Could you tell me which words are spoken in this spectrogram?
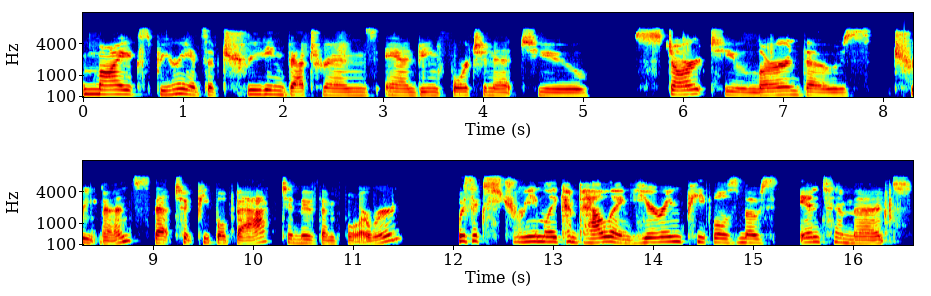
my experience of treating veterans and being fortunate to start to learn those treatments that took people back to move them forward was extremely compelling. Hearing people's most intimate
